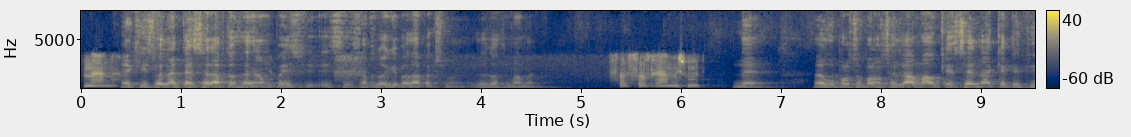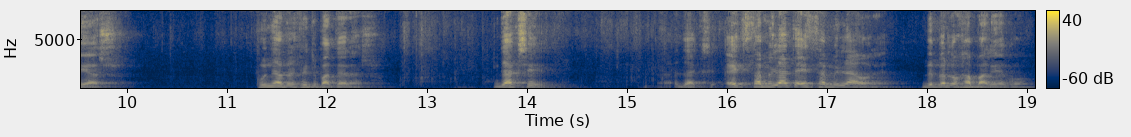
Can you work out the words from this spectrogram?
Ναι, ναι. Εκεί στο 1-4 αυτό θα να μου πεις. Σε, σε αυτό το γήπεδο θα παίξουμε. Δεν το θυμάμαι. Θα σας γαμίσουμε. Ναι. Εγώ προς το παρόν σε γαμάω και σένα και τη θεία σου. Που είναι αδελφή του πατέρα σου. Εντάξει; Εντάξει. Έτσι θα μιλάτε, έτσι θα μιλάω, ρε. Δεν παίρνω χαμπάρι εγώ.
